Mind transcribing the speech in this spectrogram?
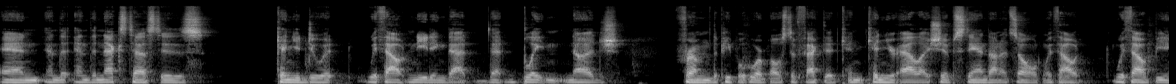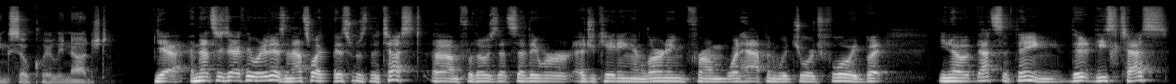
And and the and the next test is can you do it without needing that that blatant nudge from the people who are most affected? Can can your allyship stand on its own without without being so clearly nudged? Yeah, and that's exactly what it is, and that's why this was the test um, for those that said they were educating and learning from what happened with George Floyd. But you know, that's the thing; these tests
